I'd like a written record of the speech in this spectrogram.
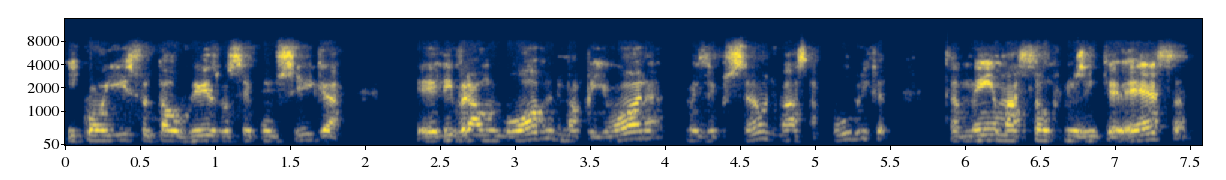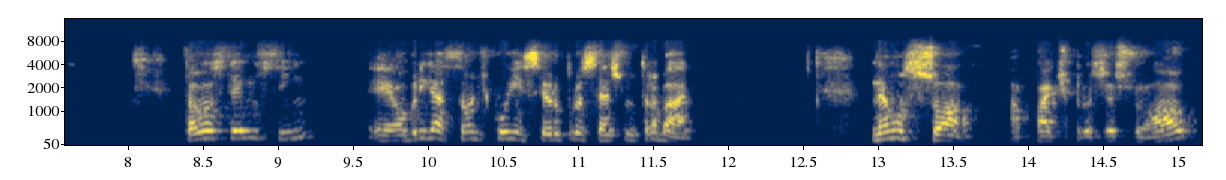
e com isso talvez você consiga é, livrar um imóvel de uma penhora, uma execução de uma asta pública, também é uma ação que nos interessa. Então nós temos sim é, a obrigação de conhecer o processo do trabalho. Não só a parte processual,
